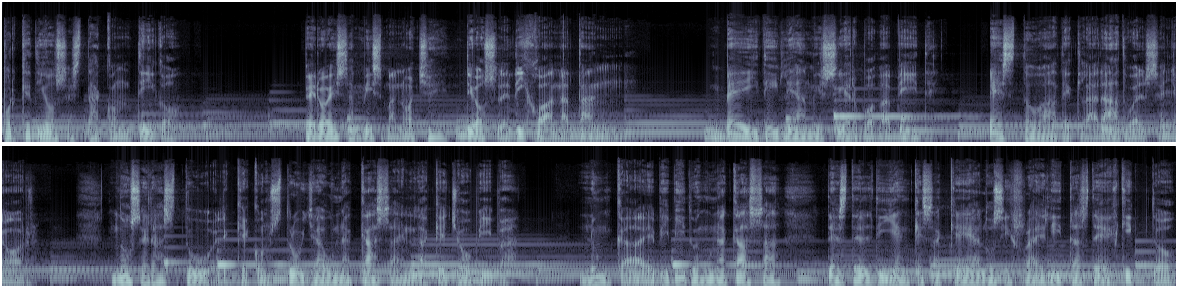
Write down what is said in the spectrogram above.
porque Dios está contigo. Pero esa misma noche Dios le dijo a Natán, Ve y dile a mi siervo David, esto ha declarado el Señor, no serás tú el que construya una casa en la que yo viva. Nunca he vivido en una casa desde el día en que saqué a los israelitas de Egipto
